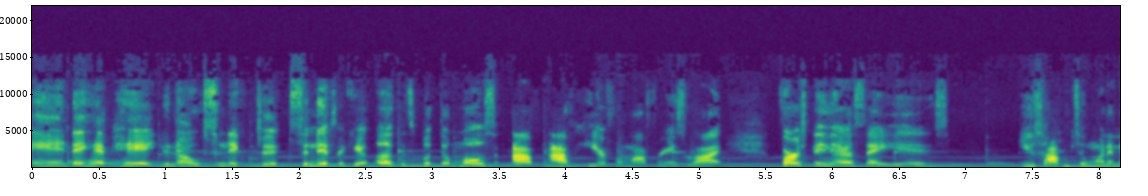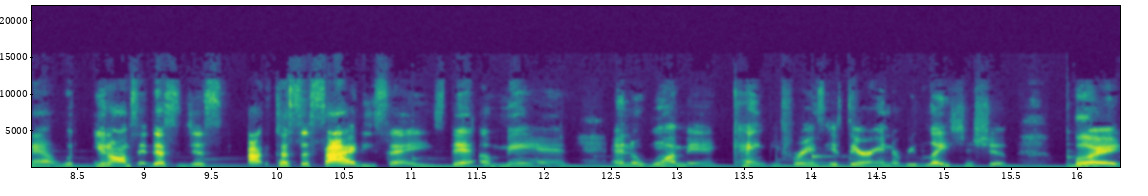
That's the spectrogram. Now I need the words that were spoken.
and they have had you know significant significant others. But the most I've I've hear from my friends like, first thing they'll say is, "You talking to one of them?" With you know what I'm saying? That's just because society says that a man and a woman can't be friends if they're in a relationship. But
